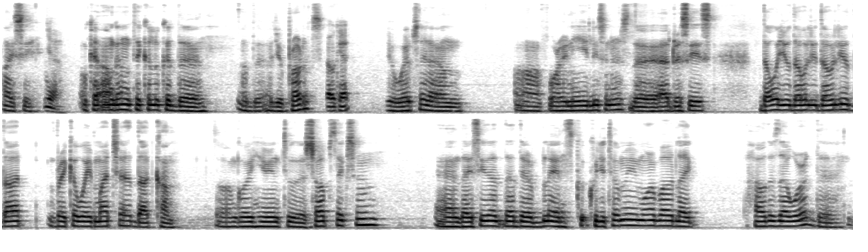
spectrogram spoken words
I see. Yeah. Okay, I'm gonna take a look at the at, the, at your products. Okay. Your website. Um, uh, for any listeners, the address is www.breakawaymatcha.com. So I'm going here into the shop section, and I see that, that there are blends. Could, could you tell me more about like how does that work the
